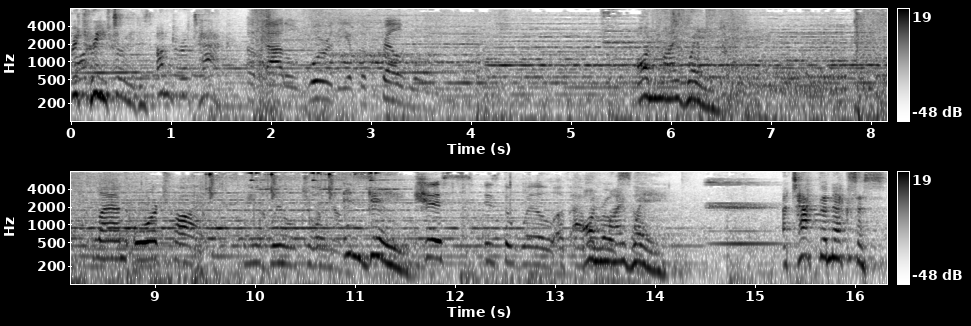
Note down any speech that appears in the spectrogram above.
Retreat. turret is under attack. A battle worthy of the Freljord. On my way. clan or tribe, they will join us. Engage. This is the will of Avarosa. On my way. Attack the Nexus.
